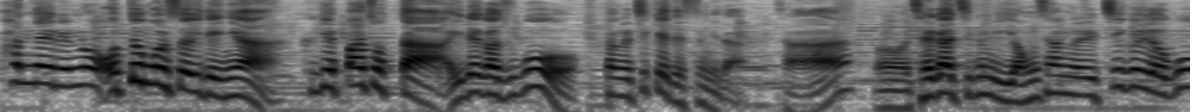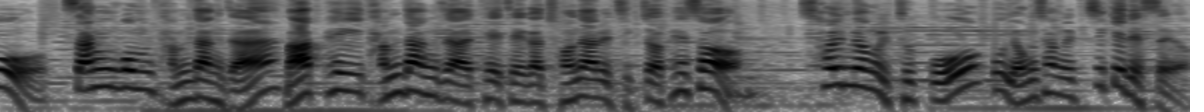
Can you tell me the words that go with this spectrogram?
판넬에는 어떤 걸 써야 되냐? 그게 빠졌다. 이래가지고 영상을 찍게 됐습니다. 자 어, 제가 지금 이 영상을 찍으려고 쌍곰 담당자 마페이 담당자한테 제가 전화를 직접 해서 설명을 듣고 또 영상을 찍게 됐어요.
